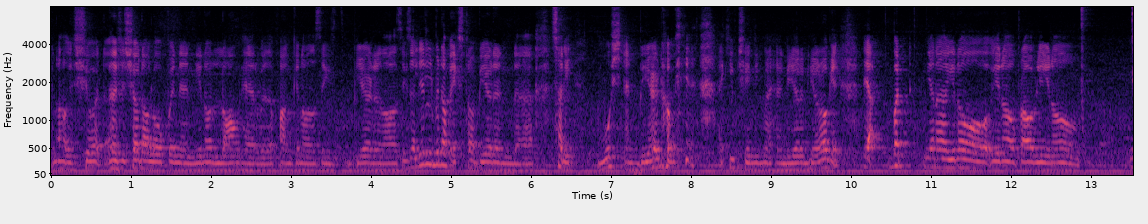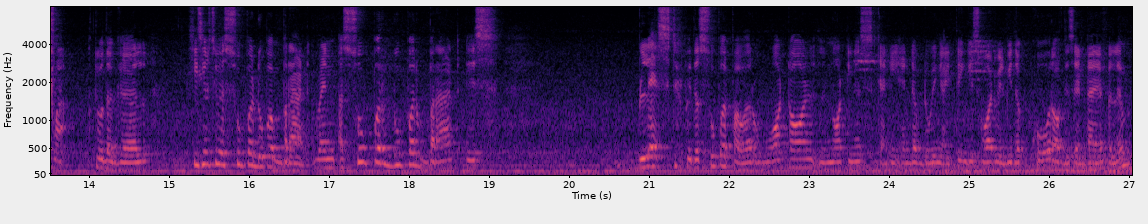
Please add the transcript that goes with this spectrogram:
You know his shirt his shirt all open and you know long hair with a funk and all those things beard and all those things. A little bit of extra beard and uh, sorry mush and beard okay? I keep changing my hand here and here okay. Yeah but you know you know you know probably you know to the girl he seems to be a super duper brat. When a super duper brat is blessed with a superpower what all naughtiness can he end up doing i think is what will be the core of this entire film.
